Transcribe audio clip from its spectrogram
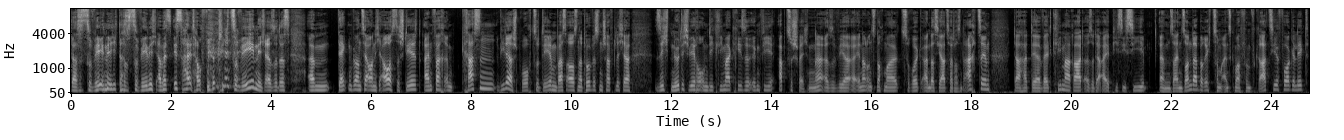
das ist zu wenig, das ist zu wenig, aber es ist halt auch wirklich zu wenig. Also das ähm, denken wir uns ja auch nicht aus. Das steht einfach im krassen Widerspruch zu dem, was aus naturwissenschaftlicher Sicht nötig wäre, um die Klimakrise irgendwie abzuschwächen. Ne? Also wir erinnern uns nochmal zurück an das Jahr 2018. Da hat der Weltklimarat, also der IPCC, ähm, seinen Sonderbericht zum 1,5 Grad Ziel vorgelegt.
